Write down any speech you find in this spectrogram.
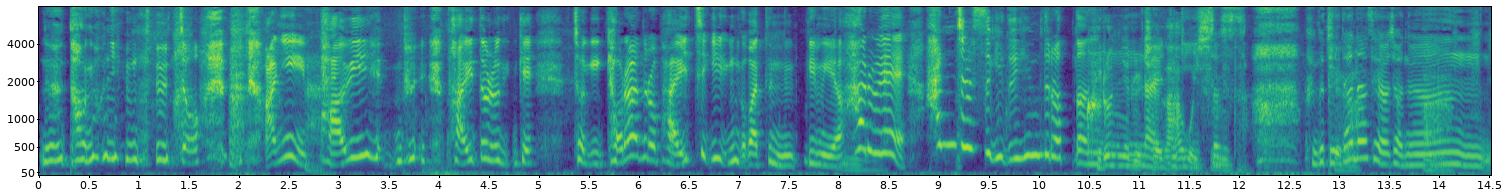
네, 당연히 힘들죠. 아니, 바위, 바위돌로 이렇게, 저기, 결안으로 바위치기인 것 같은 느낌이에요. 하루에 한 줄 쓰기도 힘들었던. 음. 그런 일을 날들이 제가 하고 있었어. 있습니다. 그거. 대단하세요, 저는.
